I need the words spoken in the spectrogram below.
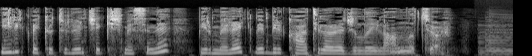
İyilik ve kötülüğün çekişmesini bir melek ve bir katil aracılığıyla anlatıyor. I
